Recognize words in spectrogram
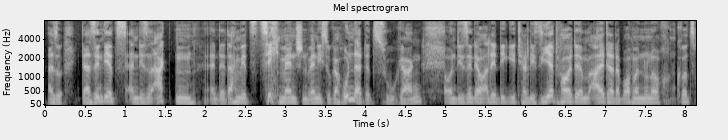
Also da sind jetzt an diesen Akten, äh, da haben jetzt zig Menschen, wenn nicht sogar hunderte Zugang. Und die sind ja auch alle digitalisiert heute im Alter. Da braucht man nur noch kurz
